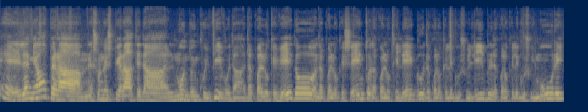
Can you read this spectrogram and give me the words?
Eh, le mie opere sono ispirate dal mondo in cui vivo, da, da, quello che vedo, da quello che sento, da quello che leggo, da quello che leggo sui libri, da quello che leggo sui muri,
